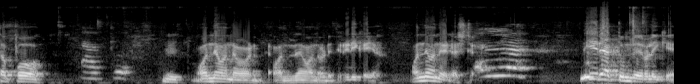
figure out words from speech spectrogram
ತಪ್ಪು? ಹ್ಮ್ ಒಂದೇ ಒಂದೇ ಹೊಡೆದೆ ಒಂದೇ ಒಂದು ಹೊಡಿತೀರಿ ಇಡೀ ಕೈಯ. ಒಂದೇ ಒಂದೇ ಇಟ್ಟು ಅಷ್ಟೇ ನೀರ್ ಯಾಕೆ ತುಂಬಿದೆ ಇರೋಳಿಕೆ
